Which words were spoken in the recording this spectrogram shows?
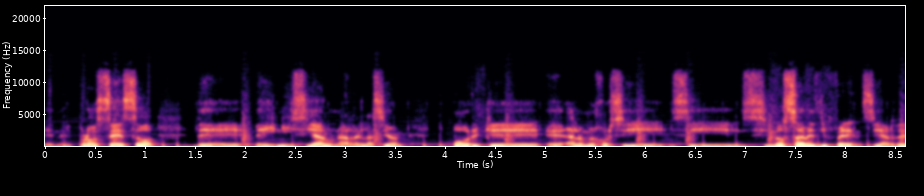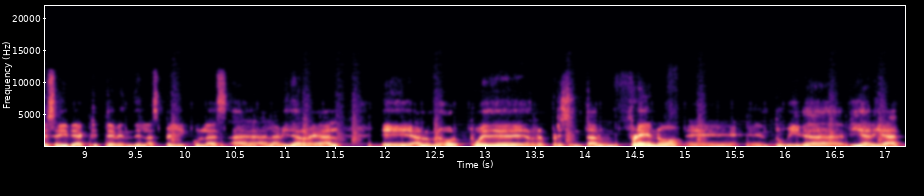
en el proceso de, iniciar una relación. Porque eh, a lo mejor si, si, si, no sabes diferenciar de esa idea que te venden las películas a, la vida real, eh, a lo mejor puede representar un freno eh, en tu vida diaria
